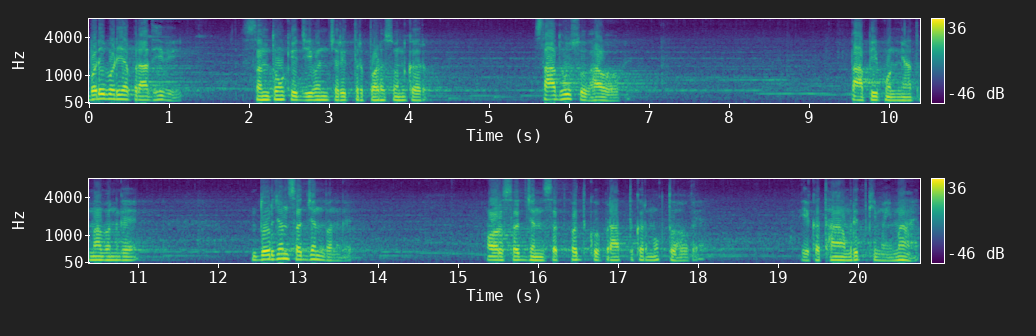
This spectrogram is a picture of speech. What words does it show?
बड़े बड़े अपराधी भी संतों के जीवन चरित्र पढ़ सुनकर साधु स्वभाव हो गए। पापी पुण्यात्मा बन गए, दुर्जन सज्जन बन गए और सज्जन सतपद को प्राप्त कर मुक्त हो गए। ये कथा अमृत की महिमा है।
